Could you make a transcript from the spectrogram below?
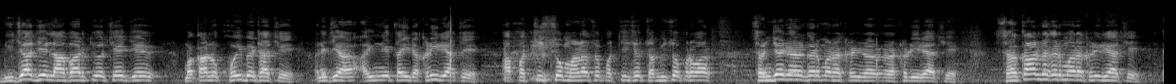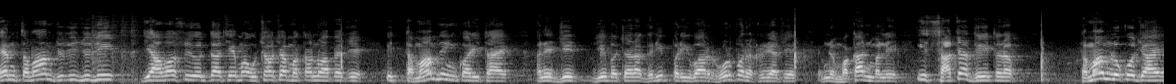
બીજા જે લાભાર્થીઓ છે, જે મકાનો ખોઈ બેઠા છે અને જે અહીંને ત્યાં રખડી રહ્યા છે, આ પચીસો માણસો, પચીસો, છવ્વીસો પ્રવાર સંજયનગરમાં રખડી રખડી રહ્યા છે, સહકારનગરમાં રખડી રહ્યા છે. એમ તમામ જુદી જુદી જે આવાસો યોજના છે, એમાં ઓછા ઓછા મકાનો આપ્યા છે, એ તમામની ઇન્કવાયરી થાય. અને જે જે બચારા ગરીબ પરિવાર રોડ પર રખડી રહ્યા છે, એમને મકાન મળે, એ સાચા ધ્યેય તરફ તમામ લોકો જાય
